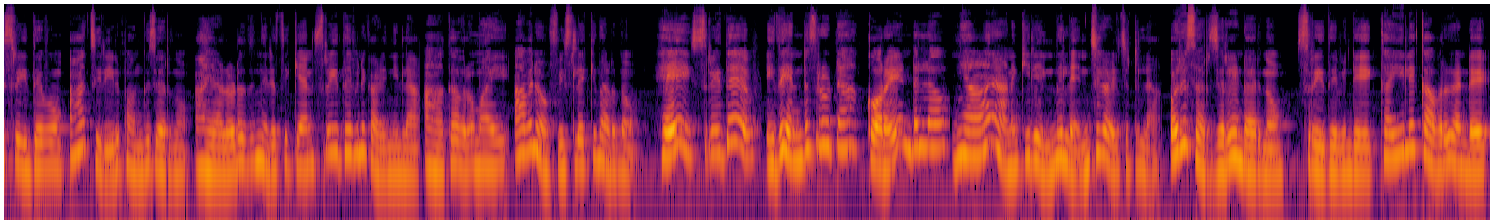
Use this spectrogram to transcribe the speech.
ശ്രീദേവും ആ ചിരിയിൽ പങ്കുചേർന്നു. അയാളോട് അത് നിരസിക്കാൻ ശ്രീദേവിന് കഴിഞ്ഞില്ല. ആ കവറുമായി അവൻ ഓഫീസിലേക്ക് നടന്നു. ഹേയ് ശ്രീദേവ് ഇത് എന്ത് ഫ്രൂട്ടാ കൊറേ ഉണ്ടല്ലോ. ഞാനാണെങ്കിൽ ഇന്ന് ലഞ്ച് കഴിച്ചിട്ടില്ല. ഒരു സർജറി ഉണ്ടായിരുന്നു. ശ്രീദേവിന്റെ കയ്യിലെ കവർ കണ്ട്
